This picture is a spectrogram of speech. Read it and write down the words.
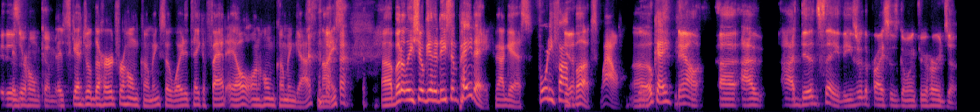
It is their homecoming. They've scheduled the herd for homecoming. So, way to take a fat L on homecoming, guys. Nice. uh, but at least you'll get a decent payday, I guess. 45 yeah. bucks. Wow. Uh, okay. Now, uh, I I did say these are the prices going through herd zone.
